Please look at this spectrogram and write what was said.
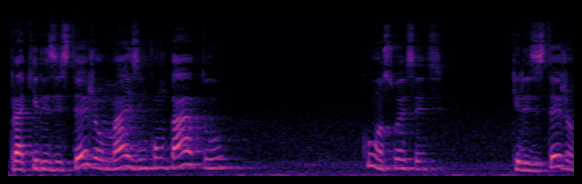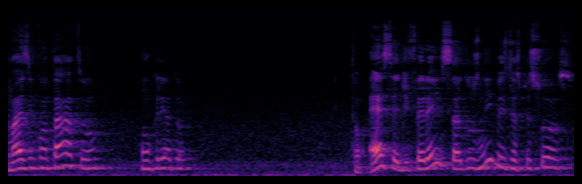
para que eles estejam mais em contato com a sua essência. Que eles estejam mais em contato com o Criador. Então, essa é a diferença dos níveis das pessoas.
